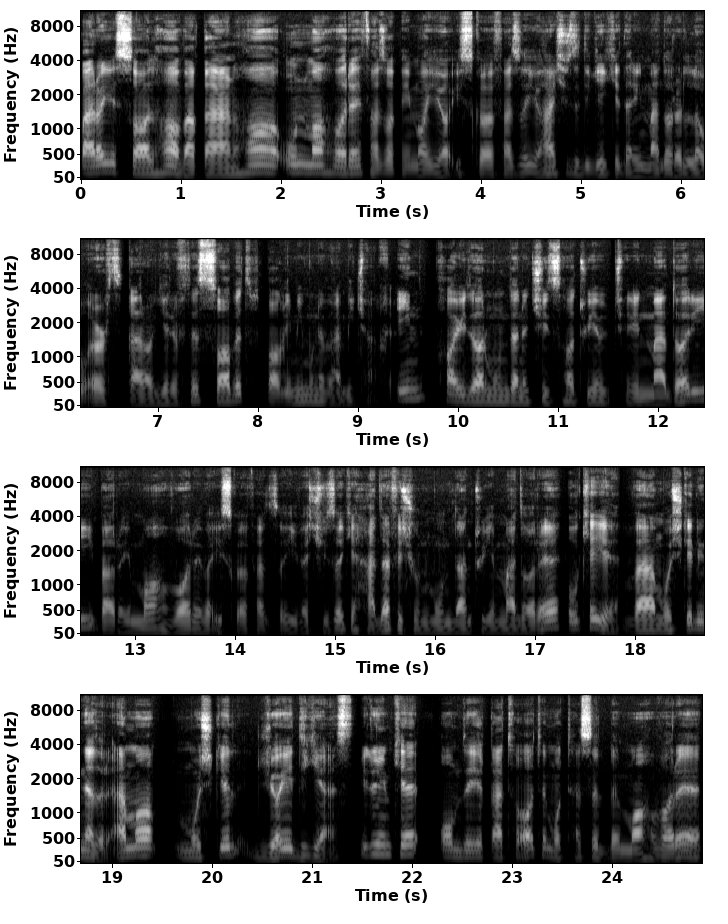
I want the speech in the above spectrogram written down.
برای سالها و قرنها اون ماهواره فضاپیما یا ایستگاه فضایی یا هر چیز دیگه که در این مدار low earth قرار گرفته ثابت باقی میمونه و میچرخه. این پایدار موندن چیزها توی چنین مداری برای ماهواره و ایستگاه فضایی و چیزهایی که هدفشون موندن توی مداره OK ه و مشکلی نداره. اما مشکل جای دیگه است. می‌دونیم که عمده قطعات متصل به ماهواره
